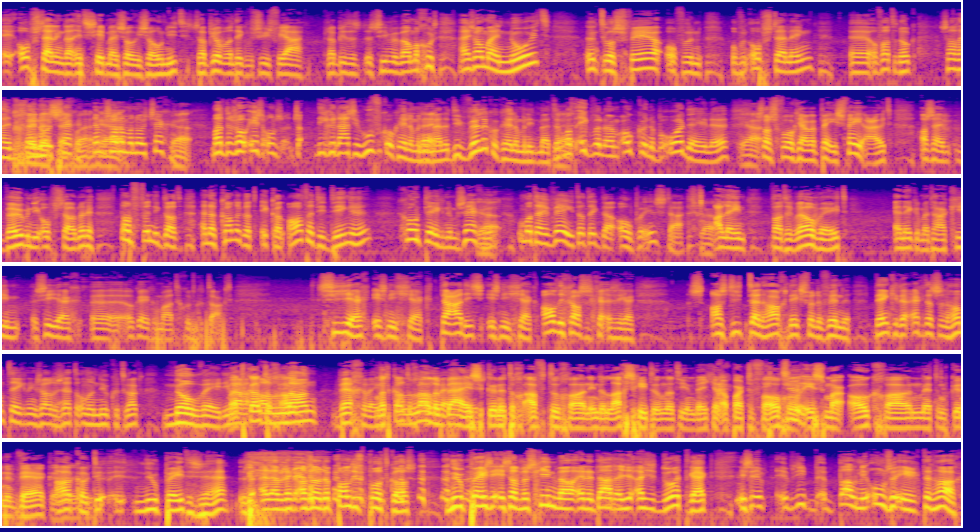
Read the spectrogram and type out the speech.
eh, Opstelling, dan interesseert mij sowieso niet. Snap je? Want ik heb zoiets van, ja, snap je, dat, dat zien we wel. Maar goed, hij zal mij nooit een transfer of een, of een opstelling, eh, of wat dan ook, zal hij mij Gunnen, nooit zeg zeggen. maar, nee, maar ja. zal hij me nooit zeggen. Ja. Maar zo is ons, die relatie hoef ik ook helemaal niet met hem. Die wil ik ook helemaal niet met hem. Nee. Want ik wil hem ook kunnen beoordelen. Ja. Zoals vorig jaar bij PSV uit. Als hij Weuben niet opstelt. maar Dan vind ik dat. En dan kan ik dat. Ik kan altijd die dingen gewoon tegen hem zeggen. Omdat hij weet dat ik daar open in sta. Alleen wat ik wel weet. En ik met Hakim Ziyech eh ook regelmatig goed contact. Ziyech is niet gek. Tadic is niet gek. Al die gasten zijn gek. Als die Ten Hag niks van de vinden, denk je dan echt dat ze een handtekening zouden zetten onder een nieuw contract? No way. Die Maar waren al lang weg geweest. Maar het kan Al toch allebei? Ze kunnen toch af en toe gewoon in de lach schieten omdat hij een beetje een aparte vogel Tuurlijk. is, maar ook gewoon met hem kunnen werken. Arco, tu- eh, Nieuw Petersen, hè? En als we de Pandis podcast. Nieuw Petersen is dan misschien wel, inderdaad, als je, als je het doortrekt, is in, bepaalde manier onze Erik ten Hag.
